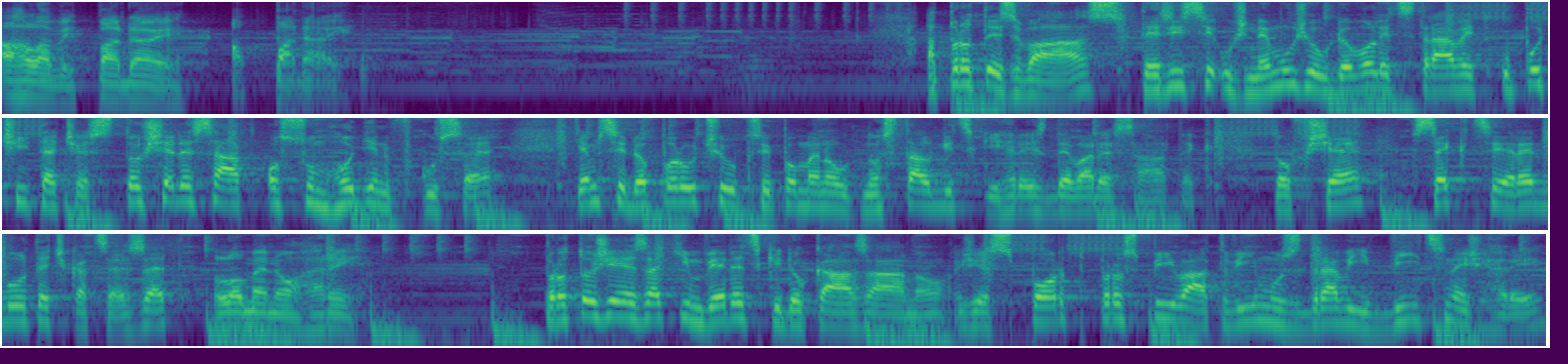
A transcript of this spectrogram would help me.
a hlavy padaj a padaj. Pro ty z vás, kteří si už nemůžou dovolit strávit u počítače 168 hodin v kuse, těm si doporučuji připomenout nostalgické hry z devadesátek. To vše v sekci redbull.cz lomeno hry. Protože je zatím vědecky dokázáno, že sport prospívá tvýmu zdraví víc než hry,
